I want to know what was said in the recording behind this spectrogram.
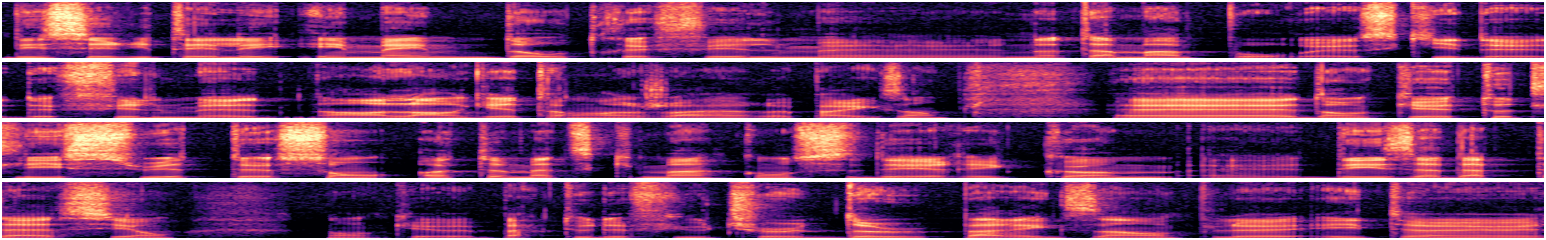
des séries télé et même d'autres films, euh, notamment pour euh, ce qui est de, films en langue étrangère, par exemple. donc, toutes les suites sont automatiquement considérées comme des adaptations. Donc, Back to the Future 2, par exemple, est, un,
